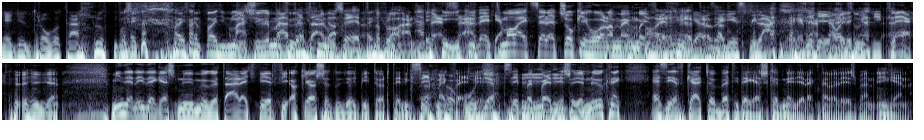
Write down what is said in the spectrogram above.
együtt drogot árulunk, vagy, vagy, vagy mi. Másik, mert füvet árulsz, érted a Blahán. Hát persze, hát egy, ma egy szelet csoki, holnap meg majd. Ah, Igen, az egész világ. Te vagy az új Hitler. Igen. Minden ideges nő mögött áll egy férfi, aki azt se tudja, hogy mi történik. Szép megfejtés. Ugye? Szép megfejtés, hogy a nőknek ezért kell többet idegeskedni a gyereknevelésben. Igen.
